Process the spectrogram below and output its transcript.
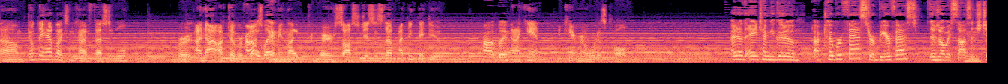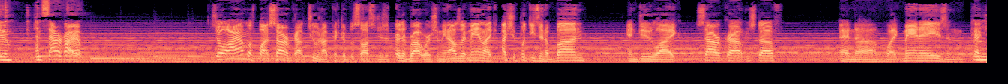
um Don't they have like some kind of festival? Or uh, not Oktoberfest, but I mean like their sausages and stuff. I think they do, Probably. and I can't. I can't remember what it's called. I know that anytime you go to Oktoberfest or Beer Fest, there's always sausage too and sauerkraut. So I almost bought sauerkraut too and I picked up the sausages or the bratwurst. I mean, I was like, man, like I should put these in a bun and do like sauerkraut and stuff, and uh, like mayonnaise and ketchup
